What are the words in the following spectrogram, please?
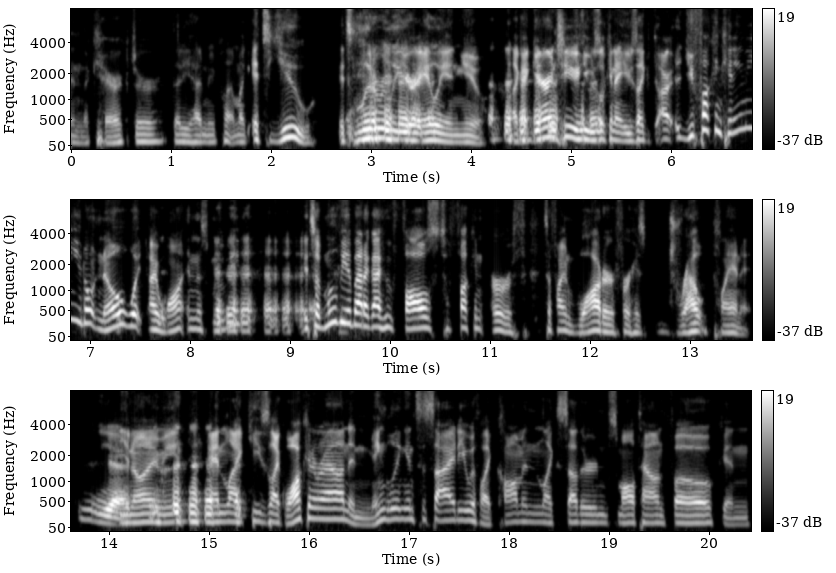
in the character that he had me play. I'm like it's you it's literally your alien you like i guarantee you he was looking at you he's like are you fucking kidding me you don't know what i want in this movie it's a movie about a guy who falls to fucking earth to find water for his drought planet yeah. you know what I mean? and like he's like walking around and mingling in society with like common like southern small town folk and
